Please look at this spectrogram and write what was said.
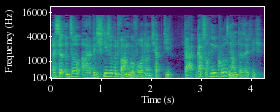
weißt du, und so, aber da bin ich nie so mit warm geworden. Und ich habe die, da gab es auch nie einen Kosenamen tatsächlich.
